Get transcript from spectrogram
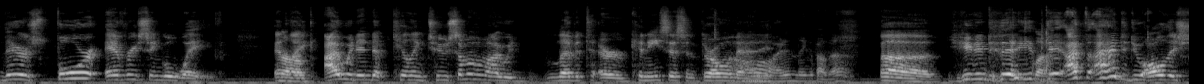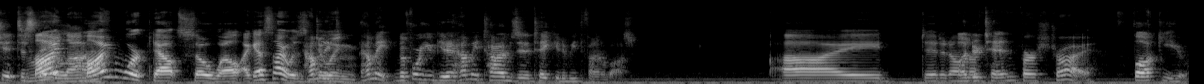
There's four every single wave. And Uh-huh. like I would end up killing two. Some of them I would levitate or kinesis and throw them at it. oh. I didn't think about that. Uh, you didn't do that. Did- I, I had to do all this shit to stay Mine, alive. mine worked out so well. I guess I was how doing. many? How many? Before you get it, how many times did it take you to beat the final boss? I did it on Under the 10? first try. Fuck you.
